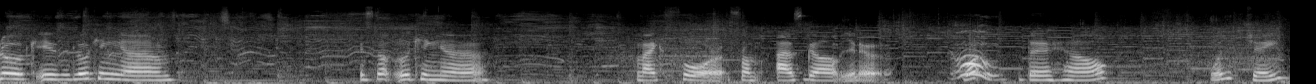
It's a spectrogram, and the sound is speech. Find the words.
look? Is looking um it's not looking uh like Thor from Asgard, you know. Oh, What the hell? What is Jane?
